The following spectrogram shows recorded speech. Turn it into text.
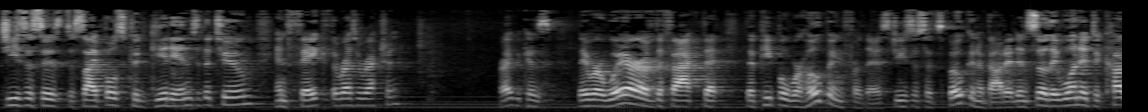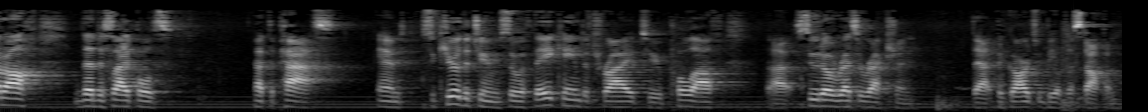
Jesus's disciples could get into the tomb and fake the resurrection, right? Because they were aware of the fact that the people were hoping for this. Jesus had spoken about it, and so they wanted to cut off the disciples at the pass and secure the tomb. So if they came to try to pull off uh, pseudo resurrection, that the guards would be able to stop them.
